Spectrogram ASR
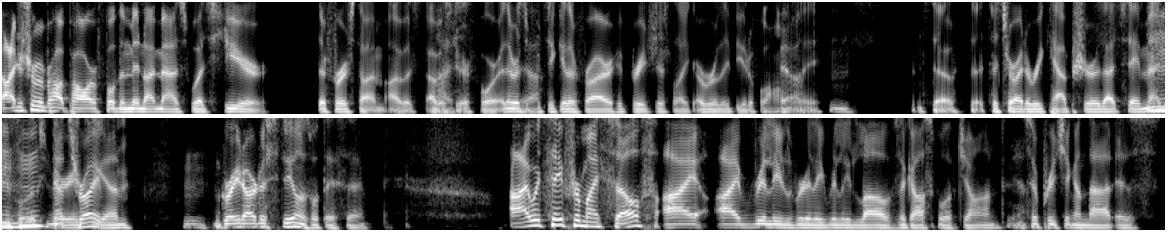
I just remember how powerful the midnight mass was here, the first time I was I was Nice. here for, it. and there was Yeah. a particular friar who preached just like a really beautiful Yeah. homily, Mm. and so to, to try to recapture that same magical Mhm, experience that's right. again. Great artist steal is what they say. I would say for myself, I I really really really love the Gospel of John, and so preaching on that is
